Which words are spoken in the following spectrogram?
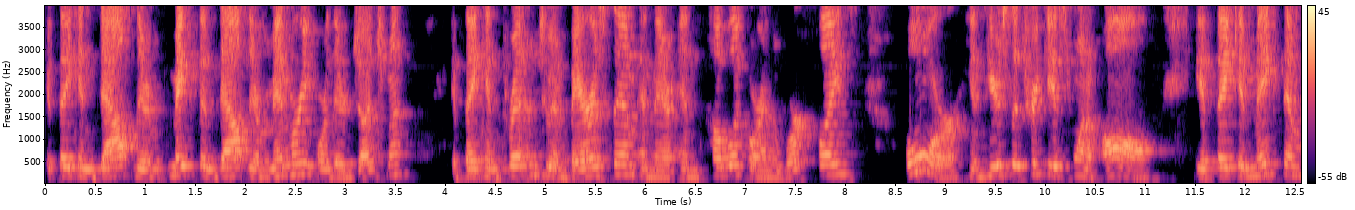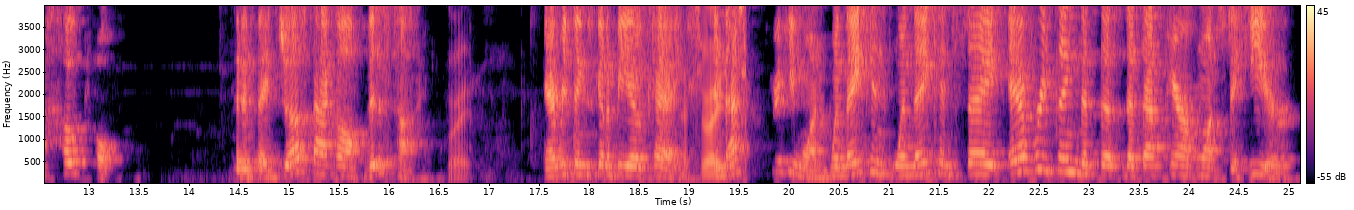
if they can doubt their make them doubt their memory or their judgment if they can threaten to embarrass them in their in public or in the workplace or and here's the trickiest one of all if they can make them hopeful that if they just back off this time Right. everything's going to be okay That's right. and that's tricky one when they can when they can say everything that the, that that parent wants to hear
